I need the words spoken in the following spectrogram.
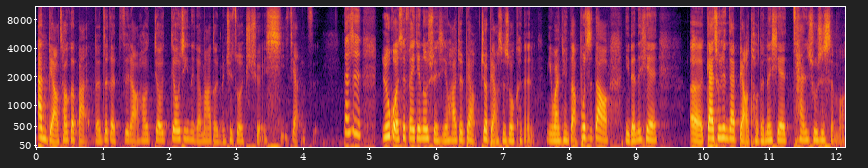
按表操课把的这个资料，然后丢丢进那个 model 里面去做学习，这样子。但是如果是非监督学习的话，就表就表示说，可能你完全到不知道你的那些呃该出现在表头的那些参数是什么，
